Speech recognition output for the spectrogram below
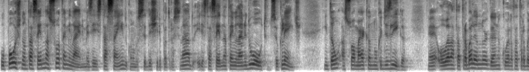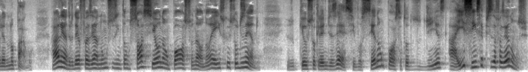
O post não está saindo na sua timeline, mas ele está saindo, quando você deixa ele patrocinado, ele está saindo na timeline do outro, do seu cliente. Então, a sua marca nunca desliga. Né? Ou ela está trabalhando no orgânico, ou ela está trabalhando no pago. Ah, Leandro, devo fazer anúncios, então só se eu não posso? Não, não é isso que eu estou dizendo. O que eu estou querendo dizer é, se você não posta todos os dias, aí sim você precisa fazer anúncio.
